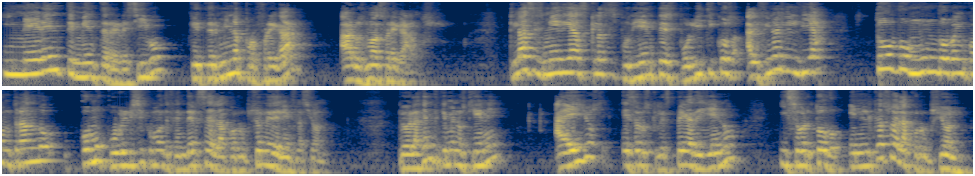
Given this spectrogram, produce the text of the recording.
inherentemente regresivo que termina por fregar a los más fregados. Clases medias, clases pudientes, políticos, al final del día todo mundo va encontrando cómo cubrirse y cómo defenderse de la corrupción y de la inflación. Pero la gente que menos tiene a ellos es a los que les pega de lleno y sobre todo, en el caso de la corrupción,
